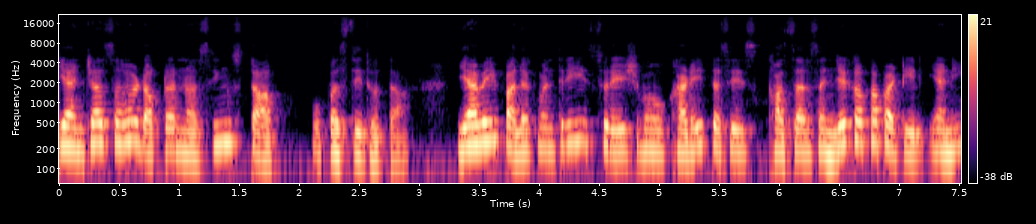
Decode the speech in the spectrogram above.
यांच्यासह डॉक्टर नर्सिंग स्टाफ उपस्थित होता. यावेळी पालकमंत्री सुरेश भाऊ खाडे तसेच खासदार संजय काका पाटील यांनी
